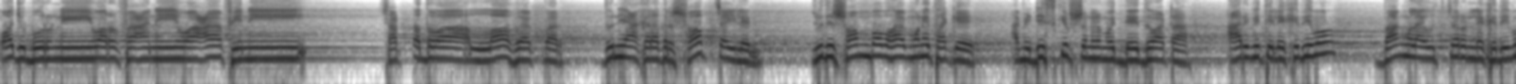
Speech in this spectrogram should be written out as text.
অজবুরনি ওয়ারফানি ওয়াফিনি সাতটা দোয়া আল্লাহ একবার দুনিয়া আখেরাতের সব চাইলেন। যদি সম্ভব হয় মনে থাকে, আমি ডিসক্রিপশনের মধ্যে এই দোয়াটা আরবিতে লিখে দিব, বাংলায় উচ্চারণ লিখে দিব,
